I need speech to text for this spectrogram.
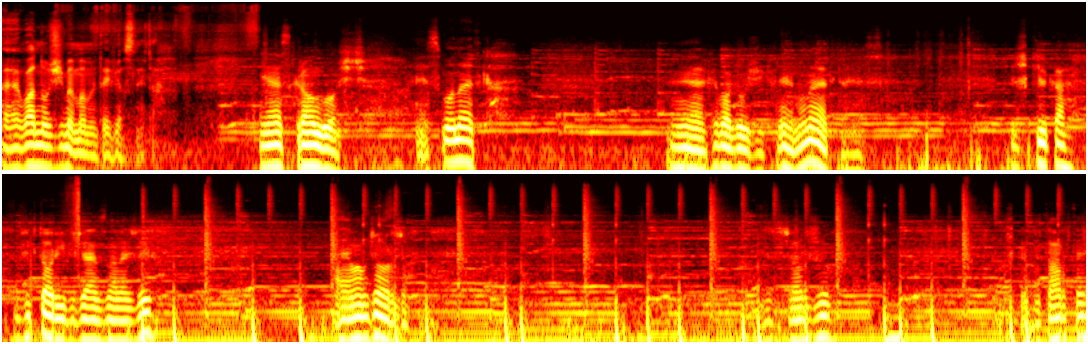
E, Ładną zimę mamy tej wiosny. Tak. Jest krągłość. Jest monetka. Nie, chyba guzik. Nie, monetka jest. Już kilka Wiktorii widziałem znaleźli. A ja mam George'a. Jest George'u. Troszkę wytarty.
